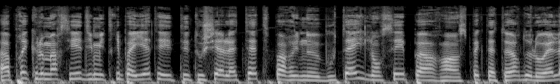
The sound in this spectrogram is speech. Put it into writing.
après que le Marseillais Dimitri Payet ait été touché à la tête par une bouteille lancée par un spectateur de l'OL.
